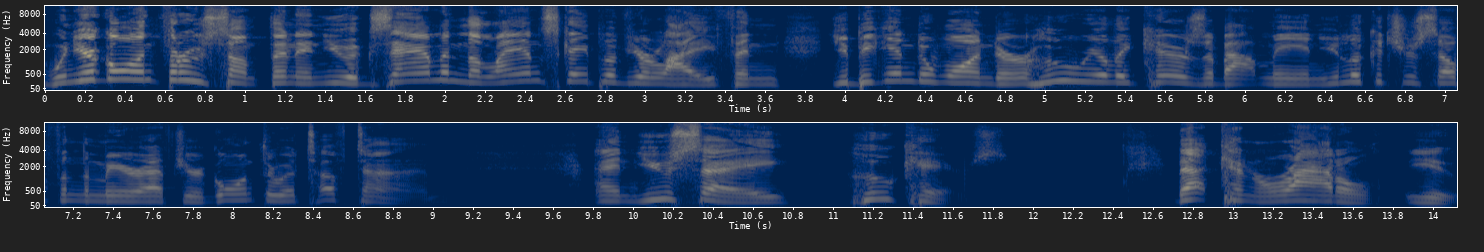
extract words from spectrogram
When you're going through something and you examine the landscape of your life and you begin to wonder who really cares about me, and you look at yourself in the mirror after you're going through a tough time and you say, Who cares? That can rattle you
